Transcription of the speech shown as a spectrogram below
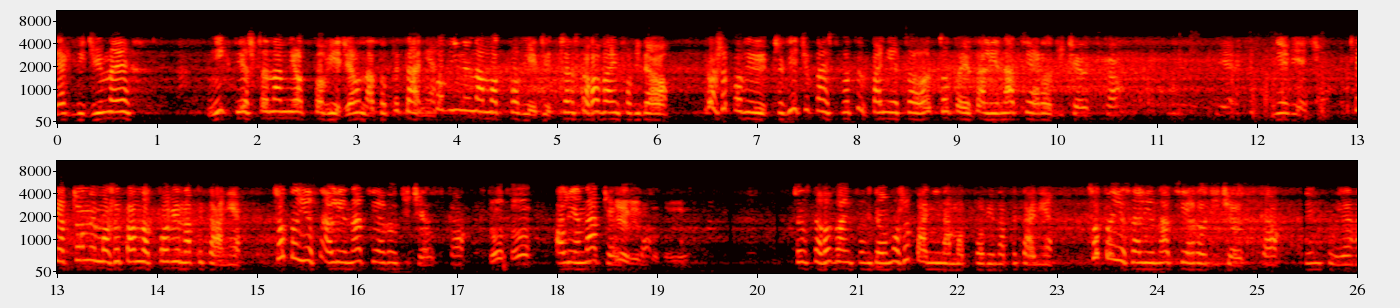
Jak widzimy, nikt jeszcze nam nie odpowiedział na to pytanie. Powinny nam odpowiedzieć. Częstochowa Info Wideo. Proszę powiedzieć, czy wiecie Państwo, Panie, co, co to jest alienacja rodzicielska? Nie. Nie wiecie. Świadczony może Pan odpowie na pytanie. Co to jest alienacja rodzicielska? Kto to? Alienacielska. Nie wiem co to jest. Częstochowa Wideo. Może Pani nam odpowie na pytanie. Co to jest alienacja rodzicielska? Dziękuję.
